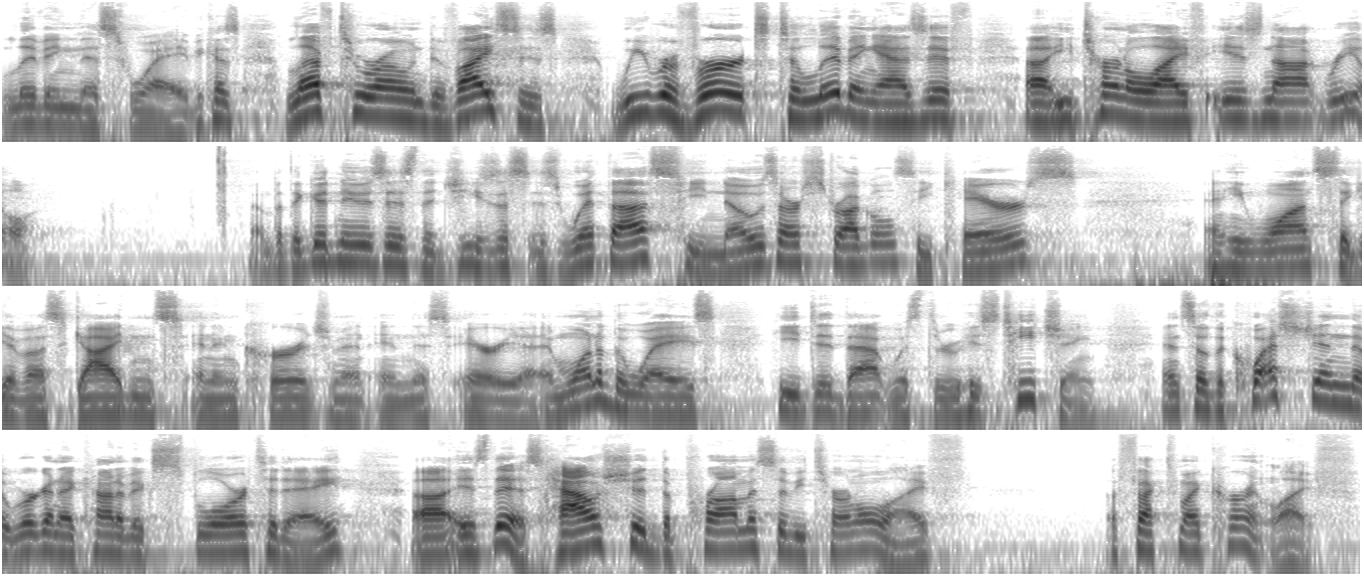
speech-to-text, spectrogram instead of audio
living this way because, left to our own devices, we revert to living as if uh, eternal life is not real. Uh, but the good news is that Jesus is with us. He knows our struggles, He cares, and He wants to give us guidance and encouragement in this area. And one of the ways He did that was through His teaching. And so the question that we're going to kind of explore today uh, is this How should the promise of eternal life affect my current life?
